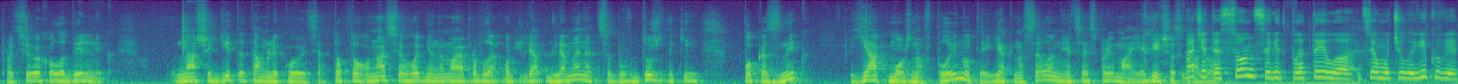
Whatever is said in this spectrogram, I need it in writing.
працює холодильник. Наші діти там лікуються. Тобто у нас сьогодні немає проблем. От для, для мене це був дуже такий показник, як можна вплинути, як населення це сприймає. Я більше скажу. Бачите, сонце відплатило цьому чоловікові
